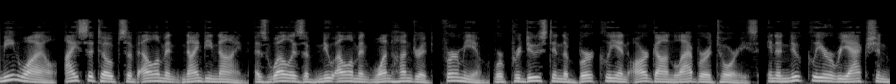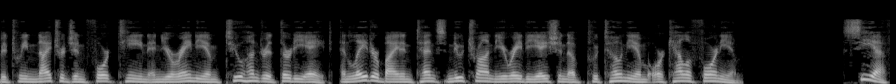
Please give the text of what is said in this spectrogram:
Meanwhile, isotopes of element 99 as well as of new element 100, fermium were produced in the Berkeley and Argonne laboratories, in a nuclear reaction between nitrogen-14 and uranium-238, and later by intense neutron irradiation of plutonium or californium. Cf.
